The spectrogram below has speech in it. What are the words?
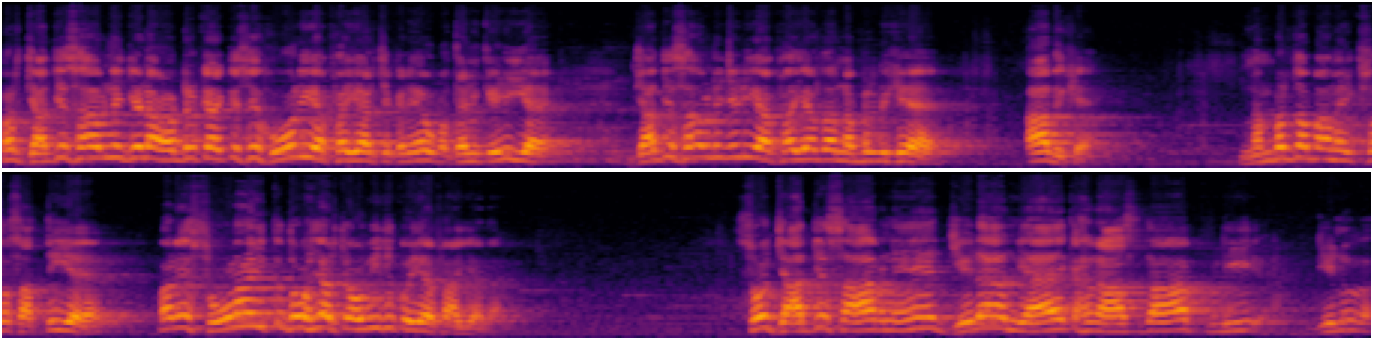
ਪਰ ਜੱਜ ਸਾਹਿਬ ਨੇ ਜਿਹੜਾ ਆਰਡਰ ਕਰ ਕਿਸੇ ਹੋਰ ਹੀ ਐਫ ਆਈ ਆਰ ਚ ਕਰਿਆ, ਉਹ ਪਤਾ ਨਹੀਂ ਕਿਹੜੀ ਹੈ। ਜੱਜ ਸਾਹਿਬ ਨੇ ਜਿਹੜੀ ਐਫ ਆਈ ਆਰ ਦਾ ਨੰਬਰ ਲਿਖਿਆ ਹੈ ਆ ਲਿਖਿਆ ਨੰਬਰ ਤਾਂ ਭਾਵੇਂ 107 ਹੀ ਹੈ, ਪਰ ਇਹ 16 1 2024 ਦੀ ਕੋਈ ਐਫ ਆਈ ਆਰ ਹੈ ਸੋ ਜੱਜ ਸਾਹਿਬ ਨੇ ਜਿਹੜਾ ਨਿਆਇਕ ਹਿਰਾਸਤ ਦਾ ਜਿਹਨੂੰ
